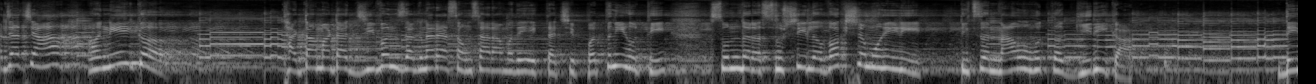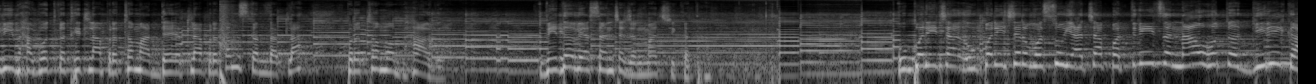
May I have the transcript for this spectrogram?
राजाच्या अनेक थाटामाटात जीवन जगणाऱ्या संसारामध्ये एक त्याची पत्नी होती सुंदर सुशील वक्ष मोहिनी तिचं नाव होतं गिरिका. देवी भागवत कथेतला प्रथम अध्यायातला प्रथम स्कंदातला प्रथम भाग. वेदव्यासांच्या जन्माची कथा. उपरिचर उपरिचर वसू याच्या पत्नीचं नाव होतं गिरिका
